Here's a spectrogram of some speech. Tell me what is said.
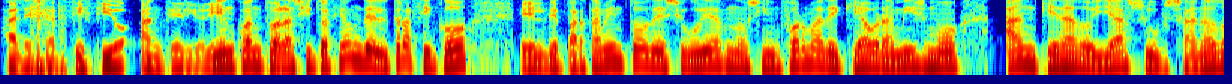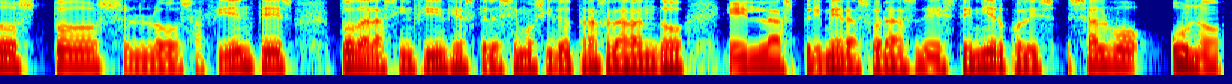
al ejercicio anterior. Y en cuanto a la situación del tráfico, el Departamento de Seguridad nos informa de que ahora mismo han quedado ya subsanados todos los accidentes, todas las incidencias que les hemos ido trasladando en las primeras horas de este miércoles, salvo uno.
